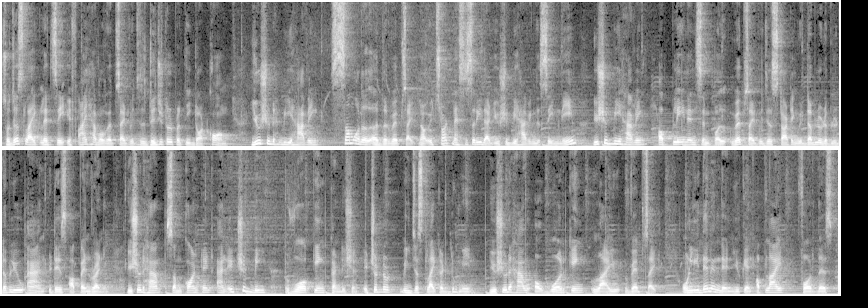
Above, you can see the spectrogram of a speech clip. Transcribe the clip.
So just like let's say if I have a website which is digitalpratik.com, you should be having some other other website. Now it's not necessary that you should be having the same name. You should be having a plain and simple website which is starting with www and it is up and running. You should have some content and it should be working condition. It should not be just like a domain. You should have a working live website. Only then and then you can apply for this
